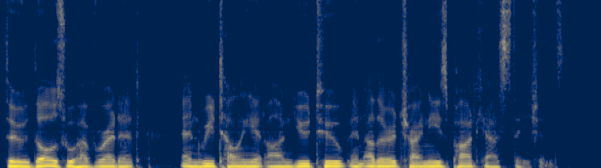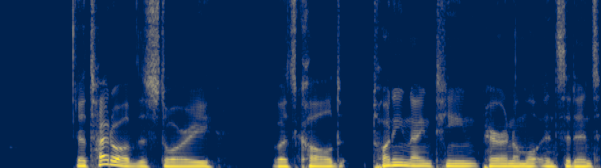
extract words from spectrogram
through those who have read it and retelling it on YouTube and other Chinese podcast stations. The title of the story was called 2019 Paranormal Incident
